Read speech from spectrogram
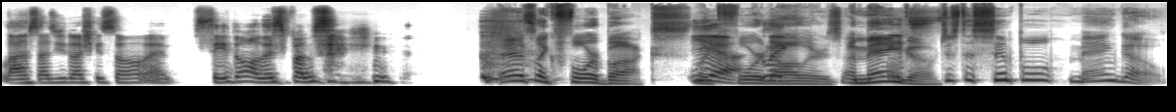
lá nos Estados Unidos acho que só é 100 dólares para não sair It's like four bucks, like yeah, four dollars. Like, a mango, just a simple mango.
